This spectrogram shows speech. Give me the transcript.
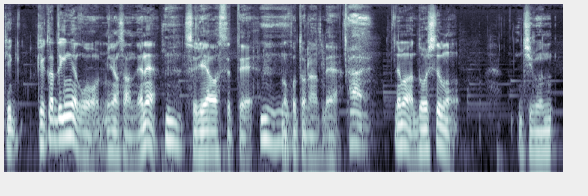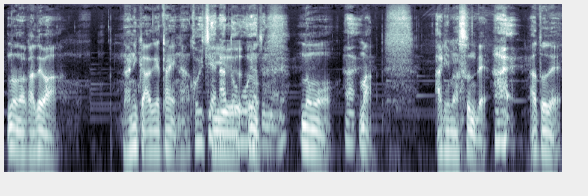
結果的にはこう皆さんでね、すり合わせてのことなんで,、でまあどうしても自分の中では何かあげたいなっていうのも、まあありますんで、はい、後で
